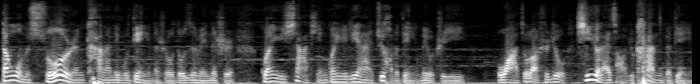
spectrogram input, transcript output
当我们所有人看完那部电影的时候，都认为那是关于夏天、关于恋爱最好的电影，没有之一。哇，周老师就心血来潮就看了那个电影，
